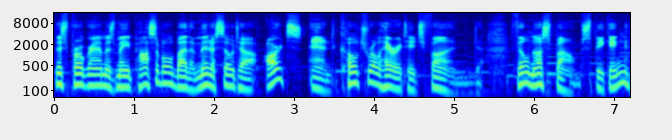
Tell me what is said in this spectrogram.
This program is made possible by the Minnesota Arts and Cultural Heritage Fund. Phil Nussbaum speaking.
